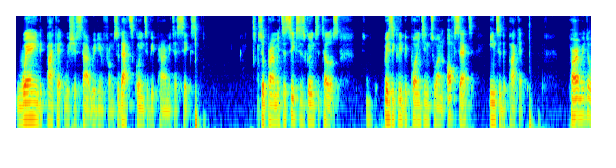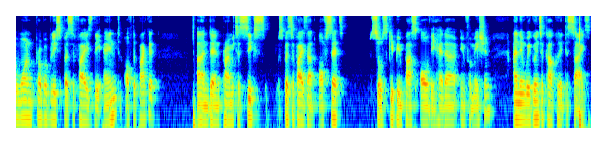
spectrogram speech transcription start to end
where in the packet we should start reading from. So that's going to be parameter six. So parameter six is going to tell us, basically be pointing to an offset into the packet. Parameter one probably specifies the end of the packet. And then parameter six specifies that offset. So skipping past all the header information. And then we're going to calculate the size.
